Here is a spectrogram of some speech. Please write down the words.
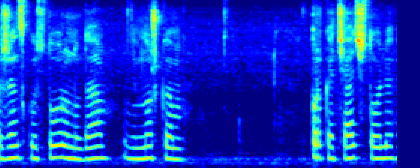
женскую сторону, да, немножко прокачать, что ли,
